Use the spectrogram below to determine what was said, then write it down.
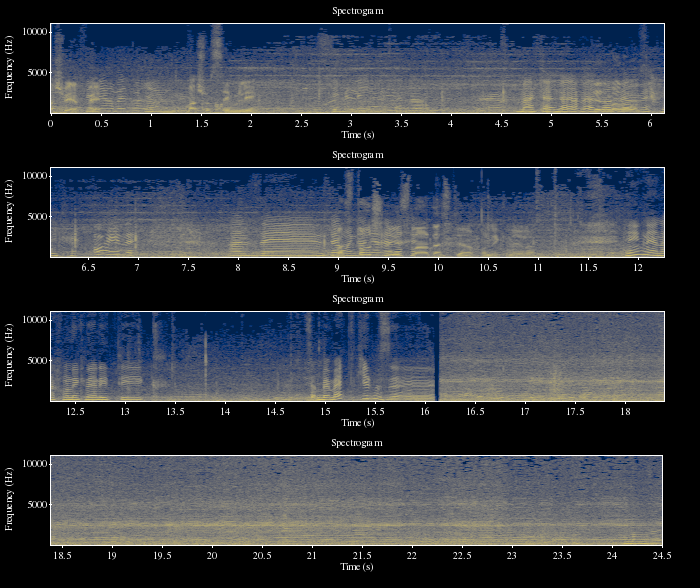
משהו יפה. אין לי הרבה דברים. משהו סמלי. סמלי, מתנה. מתנה מהדוד מרוז. באמריקה. או, הנה. אז אה, זהו, רגע, אני אראה בסטוצ'ני לכם. סלדסטי אנחנו נקנה לה. הנה, אנחנו נקנה לי תיק. באמת, כאילו זה... מה זה?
